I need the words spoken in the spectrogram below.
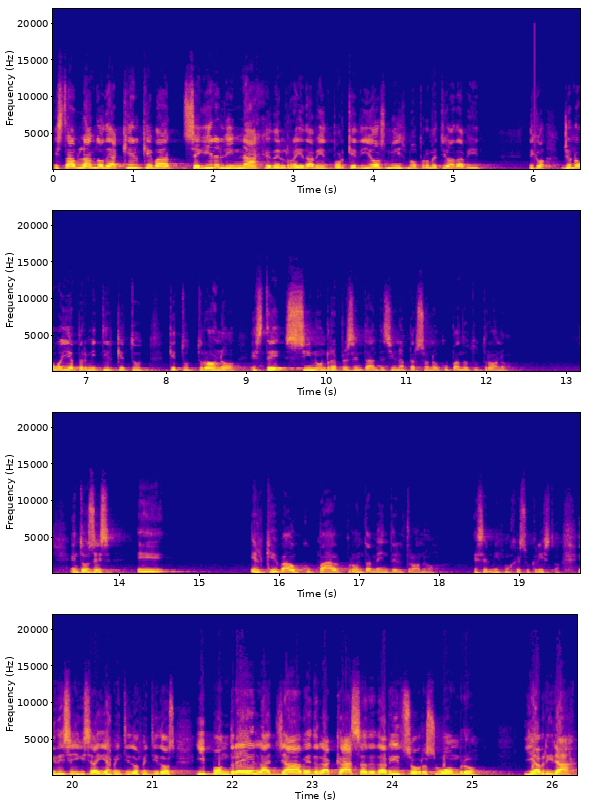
está hablando de aquel que va a seguir el linaje del rey David, porque Dios mismo prometió a David, dijo, yo no voy a permitir que tu, que tu trono esté sin un representante, sin una persona ocupando tu trono. Entonces, eh, el que va a ocupar prontamente el trono es el mismo Jesucristo. Y dice Isaías 22, 22, y pondré la llave de la casa de David sobre su hombro y abrirá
